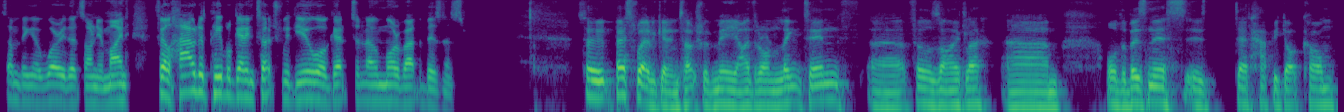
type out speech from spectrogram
something a worry that's on your mind. Phil, how do people get in touch with you or get to know more about the business? So, best way to get in touch with me either on LinkedIn, uh, Phil Zeidler, um, or the business is deadhappy.com.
